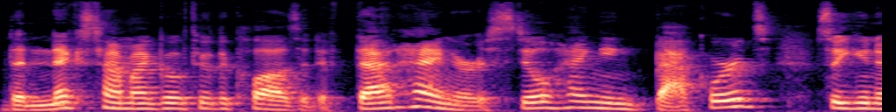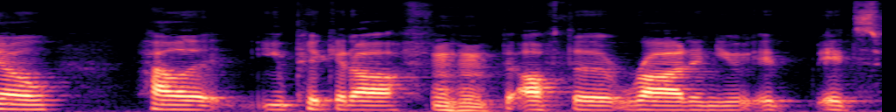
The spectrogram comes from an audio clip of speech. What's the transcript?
the next time I go through the closet, if that hanger is still hanging backwards, so you know how it, you pick it off mm-hmm. off the rod and you it it's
